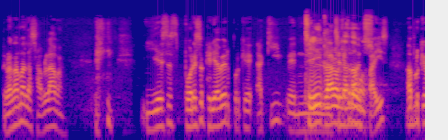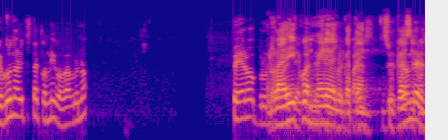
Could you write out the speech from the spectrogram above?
pero nada más las hablaban. y eso es por eso quería ver, porque aquí en el centro del país, ah, porque Bruno ahorita está conmigo, ¿va Bruno? Pero Bruno. Raico en Mérida, Yucatán. Su casa dónde eres,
